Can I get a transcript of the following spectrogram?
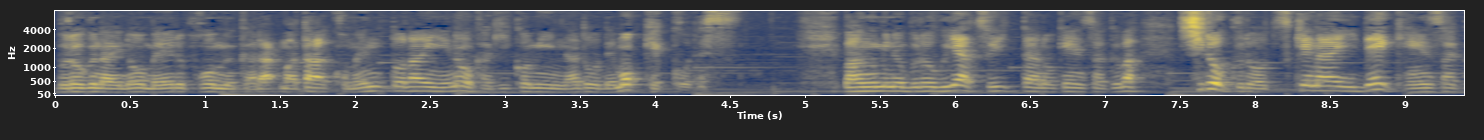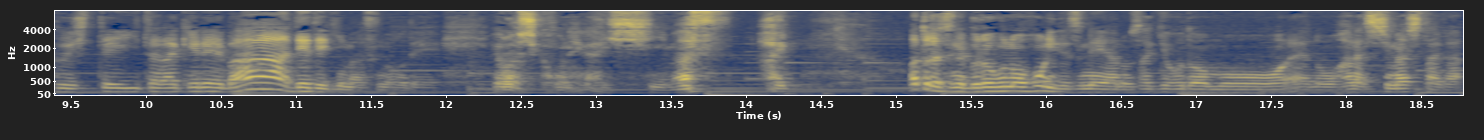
ブログ内のメールフォームから、またコメント欄への書き込みなどでも結構です。番組のブログやツイッターの検索は白黒つけないで検索していただければ出てきますのでよろしくお願いします。はい。あとですね、ブログの方にですね、あの、先ほども、あの、お話ししましたが、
